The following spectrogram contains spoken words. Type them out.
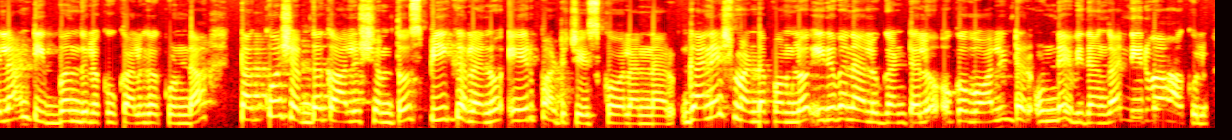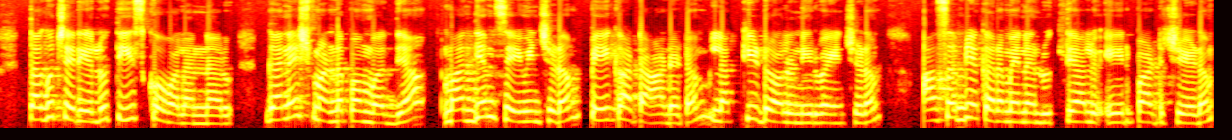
ఎలాంటి ఇబ్బందులకు కలగకుండా తక్కువ శబ్ద కాలుష్యంతో స్పీకర్లను ఏర్పాటు చేసుకోవాలన్నారు. గణేష్ మండపంలో ఇరవై నాలుగు గంటలు ఒక వాలంటీర్ ఉండే విధంగా నిర్వాహకులు తగు చర్యలు తీసుకోవాలన్నారు. గణేష్ మండపం వద్ద మద్యం సేవించడం పేకాట ఆడటం లక్కీ డ్రాలు నిర్వహించడం అసభ్యకరమైన నృత్యాలు ఏర్పాటు చేయడం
